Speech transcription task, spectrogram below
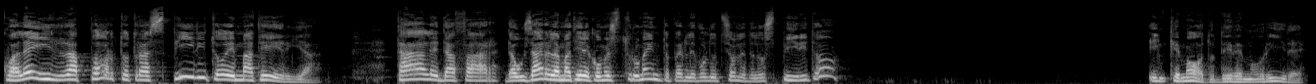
qual è il rapporto tra spirito e materia, tale da, far, da usare la materia come strumento per l'evoluzione dello spirito, in che modo deve morire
